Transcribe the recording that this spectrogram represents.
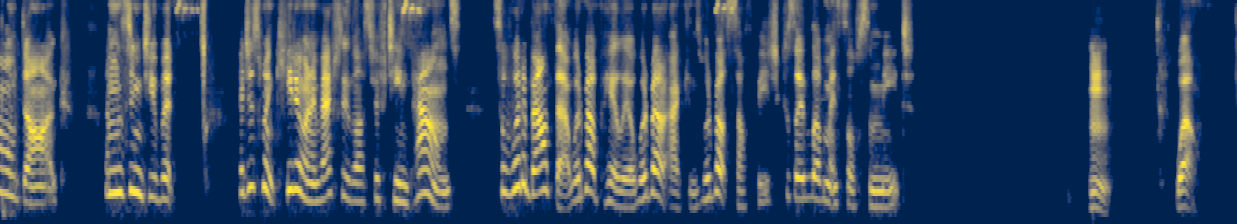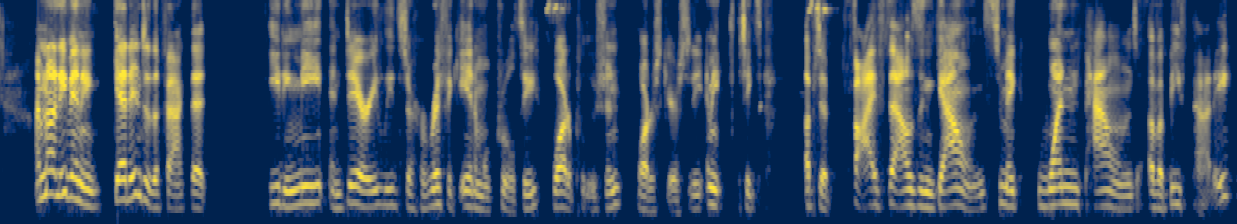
Oh, doc, I'm listening to you, but I just went keto and I've actually lost 15 pounds. So, what about that? What about paleo? What about Atkins? What about South Beach? Because I love myself some meat. Hmm. Well, I'm not even going to get into the fact that eating meat and dairy leads to horrific animal cruelty, water pollution, water scarcity. I mean, it takes up to 5,000 gallons to make one pound of a beef patty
